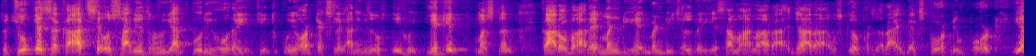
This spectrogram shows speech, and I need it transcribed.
تو چونکہ زکوٰۃ سے وہ ساری ضروریات پوری ہو رہی تھی تو کوئی اور ٹیکس لگانے کی ضرورت نہیں ہوئی۔ لیکن مثلاً کاروبار ہے منڈی ہے منڈی چل رہی ہے سامان آ رہا ہے جا رہا ہے اس کے اوپر ذرائع ایکسپورٹ امپورٹ یہ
